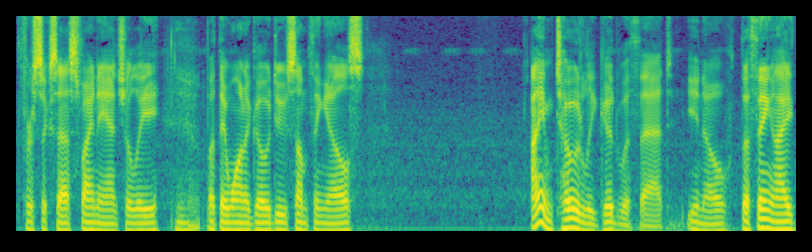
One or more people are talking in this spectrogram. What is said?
for success financially, yeah, but they want to go do something else. I am totally good with that. You know, the thing I,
